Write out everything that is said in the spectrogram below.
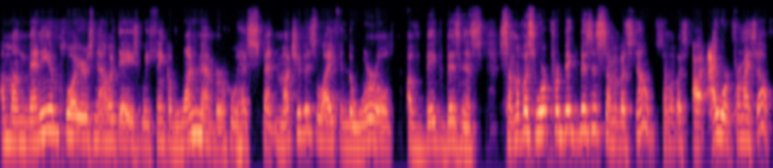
Among many employers nowadays, we think of one member who has spent much of his life in the world of big business. Some of us work for big business, some of us don't. Some of us, I, I work for myself.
